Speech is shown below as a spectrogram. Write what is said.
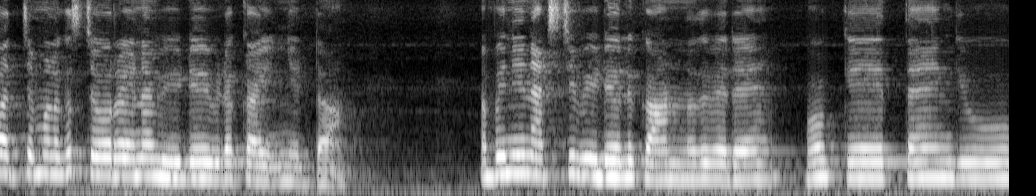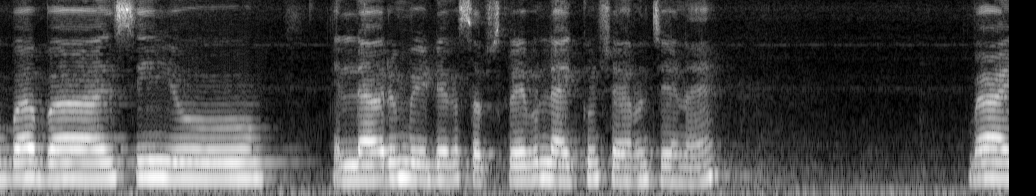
പച്ചമുളക് സ്റ്റോർ ചെയ്യുന്ന വീഡിയോ ഇവിടെ കഴിഞ്ഞിട്ടാ. അപ്പം ഇനി നെക്സ്റ്റ് വീഡിയോയിൽ കാണുന്നത് വരെ. Okay thank you bye see you എല്ലാവരും വീഡിയോ സബ്സ്ക്രൈബും ലൈക്കും ഷെയറും ചെയ്യണേ. ബൈ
